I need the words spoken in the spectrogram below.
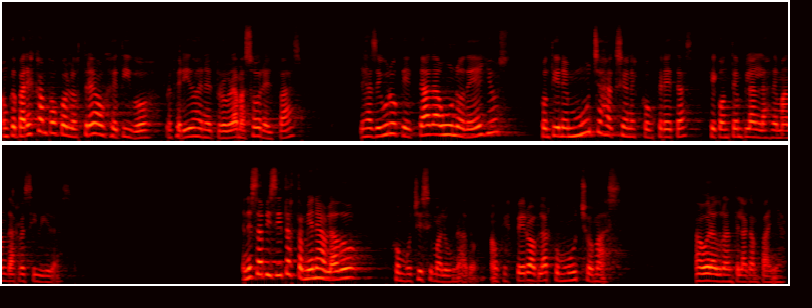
Aunque parezcan pocos los tres objetivos referidos en el programa sobre el PAS, les aseguro que cada uno de ellos contiene muchas acciones concretas que contemplan las demandas recibidas. En esas visitas también he hablado con muchísimo alumnado, aunque espero hablar con mucho más ahora durante la campaña.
